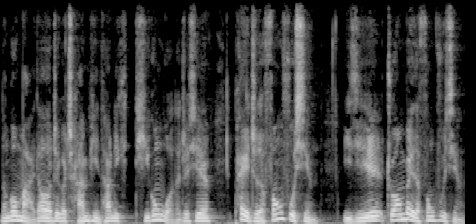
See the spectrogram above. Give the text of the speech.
能够买到的这个产品，它提供我的这些配置的丰富性。以及装备的丰富性，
